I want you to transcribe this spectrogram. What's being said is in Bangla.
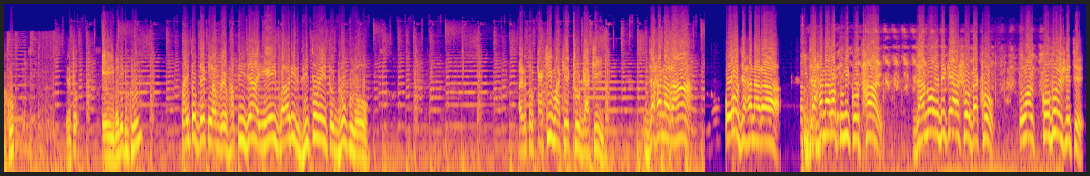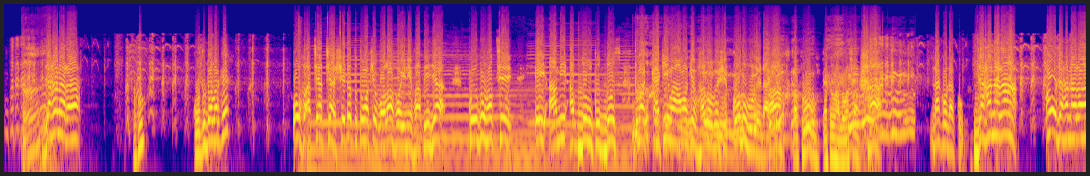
কাকু। এই বাড়ি তাই তো দেখলাম রে ভাতিজা এই বাড়ির ভিতরেই তো ঢুকলো। আরে তোর কাকিমাকে একটু ডাকি। জাহানারা ও জাহানারা জাহানারা তুমি কোথায়? জানো এদিকে আসো দেখো তোমার কদু এসেছে। জাহানারা কদুটা আবার কে? ও আচ্ছা আচ্ছা সেটা তো তোমাকে বলা হয়নি ভাতিজা। কদু হচ্ছে এই আমি আব্দুল কুদ্দুস তোমার কাকিমা আমাকে ভালোবেসে কদু বলে ডাকে। কাকু এত ভালোবাসা। হ্যাঁ ডাকো ডাকো। জাহানারা ও জাহানারা।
